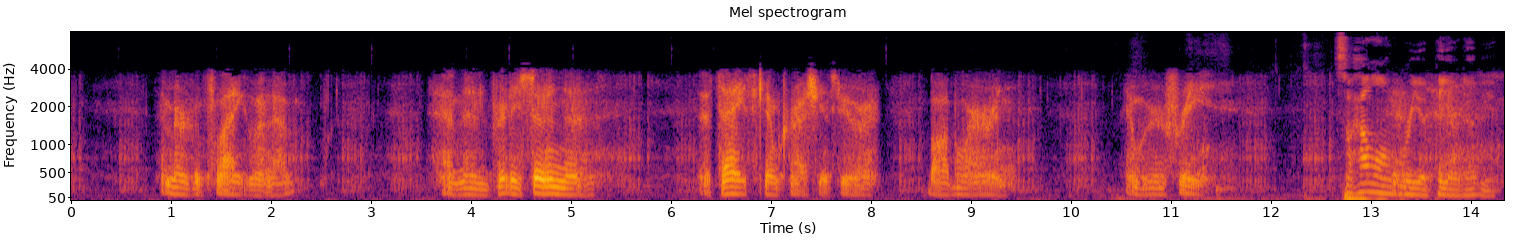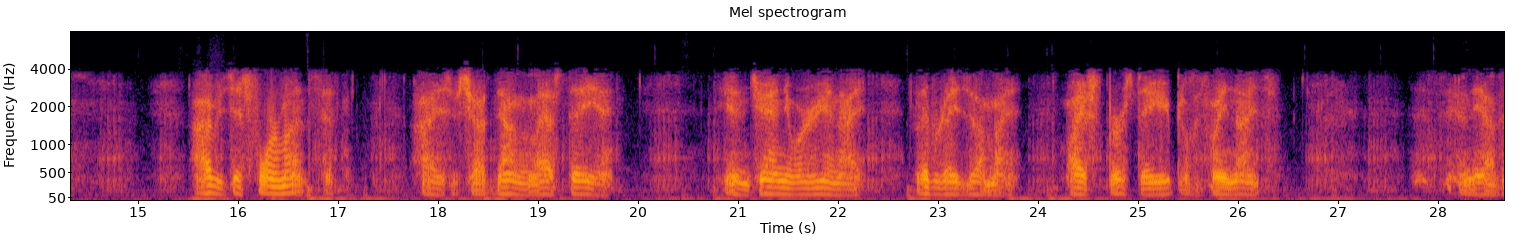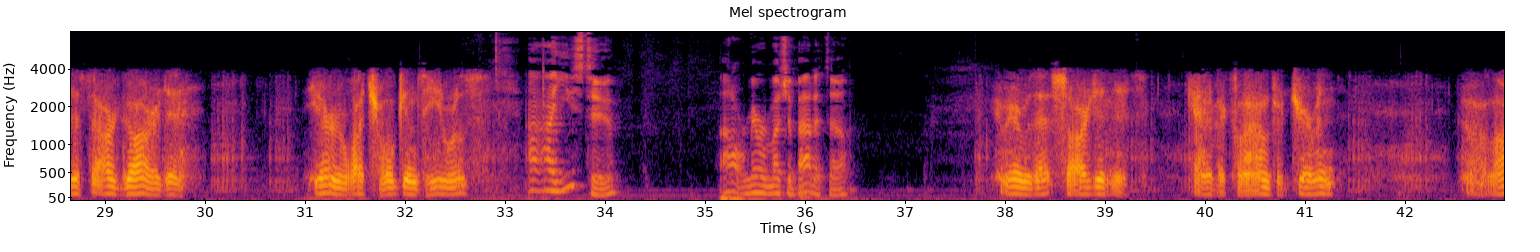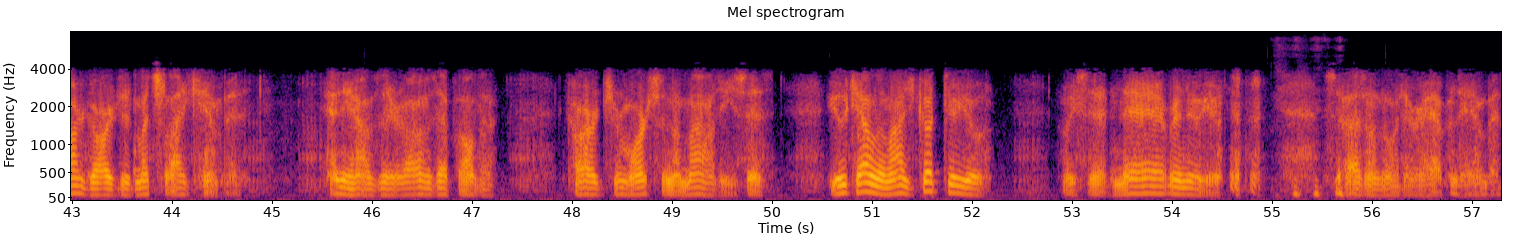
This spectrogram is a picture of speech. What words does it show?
the American flag went up. And then pretty soon, uh, the tanks came crashing through our barbed wire, and and we were free. So how long were you a POW? I was just four months. I was shot down the last day in January, and I liberated on my wife's birthday, April the 29th. And yeah, this our guard. Uh, you ever watch Hogan's Heroes? I, I used to. I don't remember much about it though. You remember that sergeant that's kind of a clown for German? Well, our guard did much like him, but anyhow, there I was up all the guards remorselling him out. He says, "You tell them I was good to you." We said, "Never knew you." so I don't know whatever happened to him, but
